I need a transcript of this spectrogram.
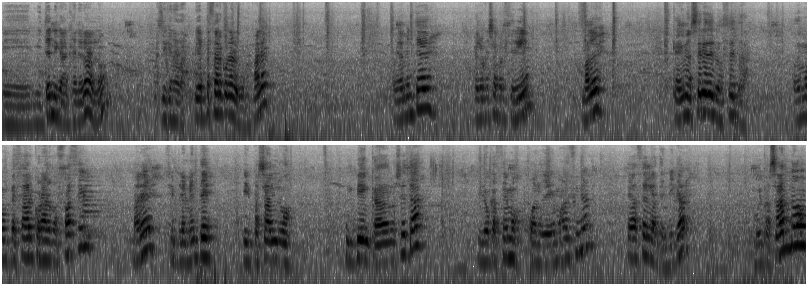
mi técnica en general, ¿no? Así que nada, voy a empezar con algunos, ¿vale? Obviamente, espero que se aprecie bien, ¿vale? Que hay una serie de losetas. Podemos empezar con algo fácil, ¿vale? Simplemente ir pasando un pie en cada loseta y lo que hacemos cuando lleguemos al final es hacer la técnica. Voy pasando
